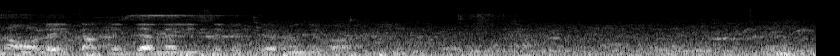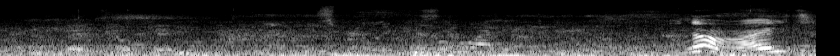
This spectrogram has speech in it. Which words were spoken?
Non, là, il est en train d'analyser le terrain devant lui. Ben. know, right?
